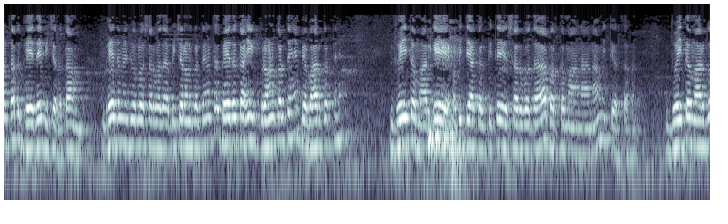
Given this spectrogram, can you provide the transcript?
अर्थात भेदे विचरताम भेद में जो लोग सर्वदा विचरण करते हैं, अर्थात भेद का ही ग्रहण करते हैं, व्यवहार करते हैं। द्वैत मार्गे अविद्या कल्पिते सर्वदा वर्तमान नाम इत्यर्थ। द्वैत मार्ग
